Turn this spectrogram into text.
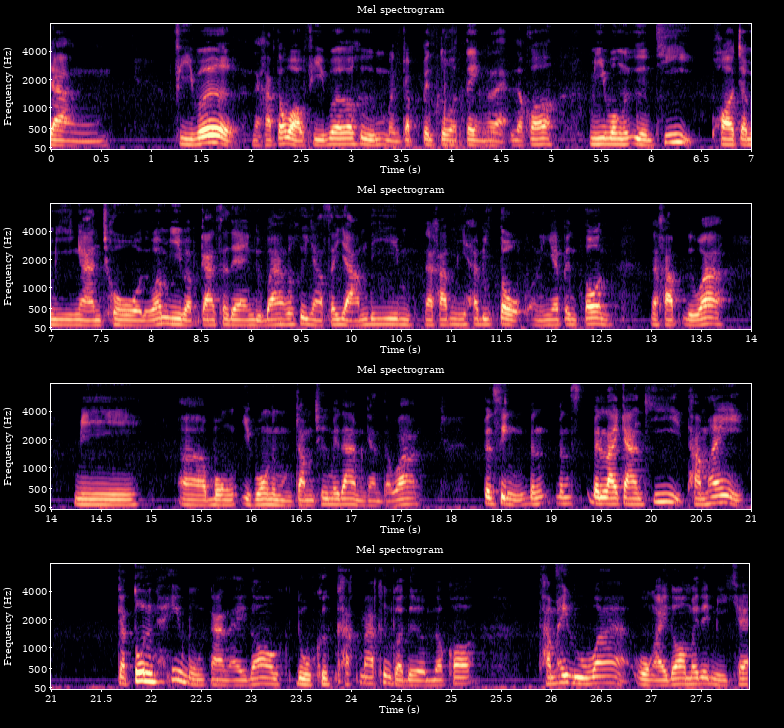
อย่าง Fever นะครับต้องบอก Fever ก็คือเหมือนกับเป็นตัวเต็งแหละ แล้วก็มีวงอื่นๆที่พอจะมีงานโชว์ หรือว่ามีแบบการแสดงอยู่บ้างก็คืออย่าง Siam Dream นะครับ มี Hatobito อะไรเงี้ยเป็นต้นนะครับ หรือว่ามี วงอีกวงหนึ่งผมจำชื่อไม่ได้เหมือนกัน แต่ว่าเป็นสิ่งเป็นเป็นเป็นรายการที่ทำให้กระตุ้นให้วงการไอดอลดูคึกคักมากขึ้นกว่าเดิม แล้วก็ทำให้รู้ว่าวงไอดอลไม่ได้มีแค่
